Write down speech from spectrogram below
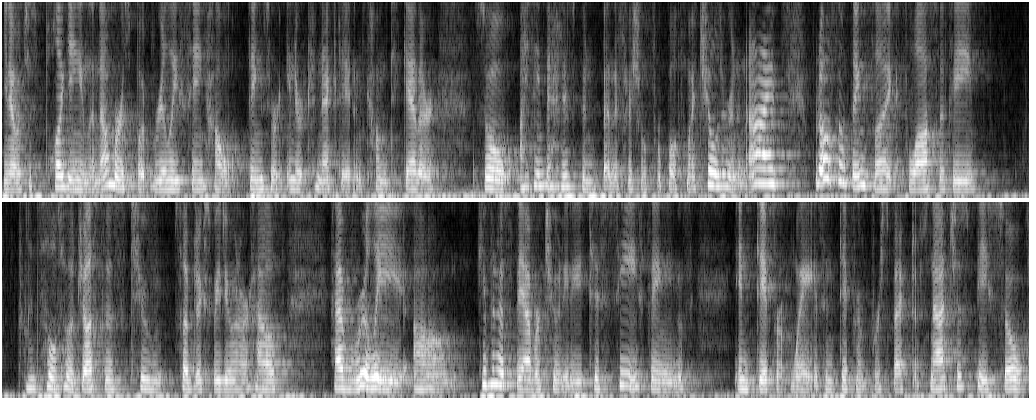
you know just plugging in the numbers but really seeing how things are interconnected and come together. So i think that has been beneficial for both my children and i but also things like philosophy and social justice, two subjects we do in our house, have really um, given us the opportunity to see things in different ways, in different perspectives, not just be so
